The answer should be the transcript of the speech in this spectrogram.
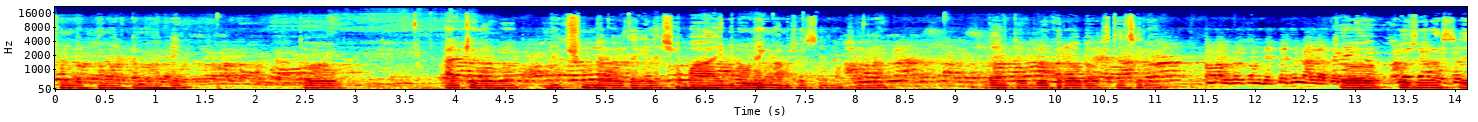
সুন্দরতম একটা মাহফিল। তো আর কি বলব, অনেক সুন্দর বলতে গেলে সবাই মানে অনেক মানুষ হয়েছে মাসাল্লাহ তো ব্লুকেরও ব্যবস্থা ছিল। তো হুজুর আছে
